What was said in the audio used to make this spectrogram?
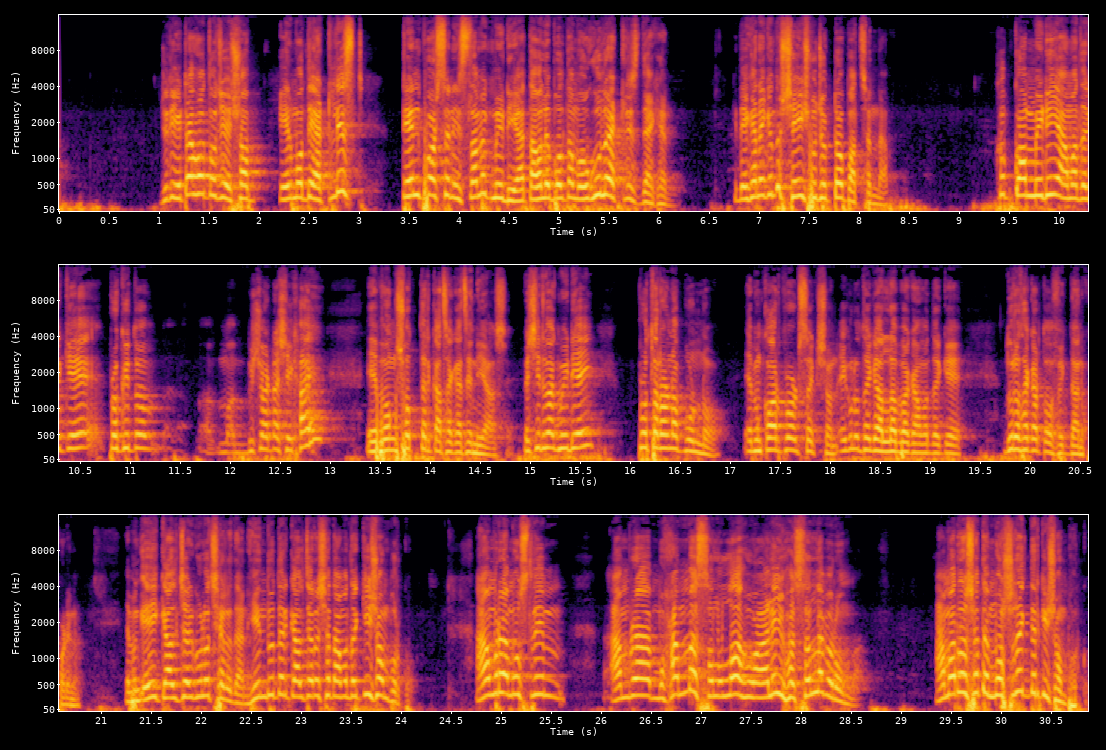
যদি এটা হতো যে সব, এর মধ্যে at least ten percent Islamic media, তাহলে বলতাম ওগুলো অ্যাটলিস্ট দেখেন। কিন্তু এখানে কিন্তু সেই সুযোগটাও পাচ্ছেন না। খুব কম মিডিয়া আমাদেরকে প্রকৃত বিষয়টা শেখায় এবং সত্যের কাছাকাছি নিয়ে আসে। বেশিরভাগ মিডিয়াই প্রতারণাপূর্ণ। এবং কর্পোরেট সেকশন এগুলো থেকে আল্লাহ পাক আমাদেরকে দূরে থাকার তৌফিক দান করেন। এবং এই কালচারগুলো ছেড়ে দেন। হিন্দুদের কালচারের সাথে আমাদের কি সম্পর্ক? আমরা মুসলিম, আমরা মুহাম্মদ সাল্লাহ আলী হাসাল্লামের উম্মা। আমাদের সাথে মোশরেকদের কি সম্পর্ক?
